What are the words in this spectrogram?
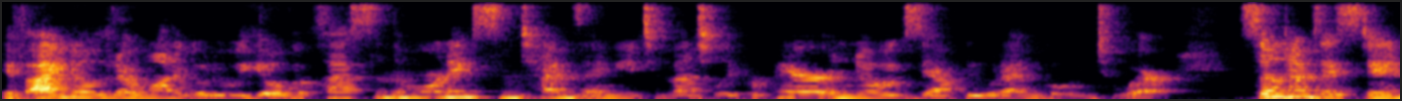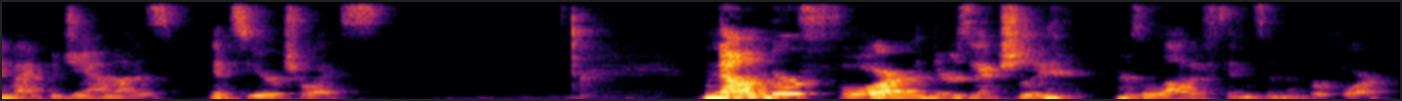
If I know that I want to go to a yoga class in the morning, sometimes I need to mentally prepare and know exactly what I'm going to wear. Sometimes I stay in my pajamas. It's your choice. Number four, and there's actually there's a lot of things in number four.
